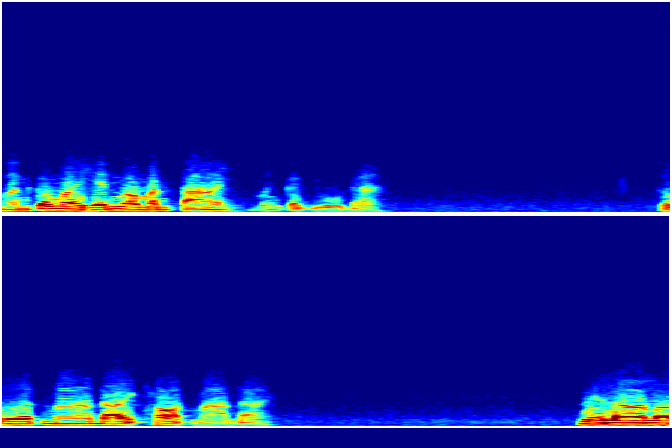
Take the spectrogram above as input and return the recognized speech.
มันก็ไม่เห็นว่ามันตาย มันก็อยู่ได้ เกิดมาได้คลอดมาได้ เวลาเรา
